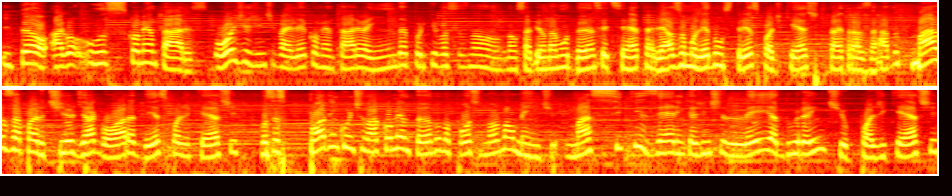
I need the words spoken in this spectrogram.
Então, agora os comentários. Hoje a gente vai ler comentário ainda porque vocês não, não sabiam da mudança, etc. Aliás, vamos ler de uns três podcasts que tá atrasado. Mas a partir de agora, desse podcast, vocês podem continuar comentando no post normalmente. Mas se quiserem que a gente leia durante o podcast,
